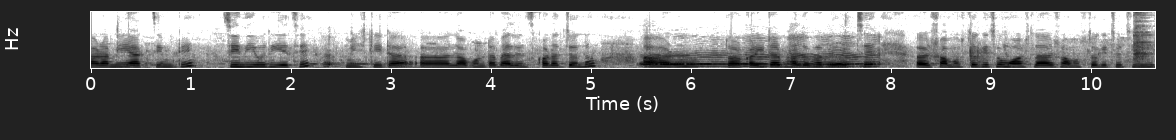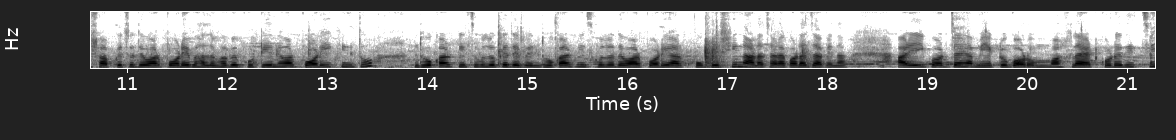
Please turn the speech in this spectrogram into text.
আর আমি এক চিমটি চিনিও দিয়েছি মিষ্টিটা লবণটা ব্যালেন্স করার জন্য। আর তরকারিটার ভালোভাবে হচ্ছে সমস্ত কিছু মশলা, সমস্ত কিছু চিনি সব কিছু দেওয়ার পরে, ভালোভাবে ফুটিয়ে নেওয়ার পরেই কিন্তু ধোকার পিসগুলোকে দেবেন। ধোকার পিসগুলো দেওয়ার পরে আর খুব বেশি নাড়াচাড়া করা যাবে না। আর এই পর্যায়ে আমি একটু গরম মশলা অ্যাড করে দিচ্ছি।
